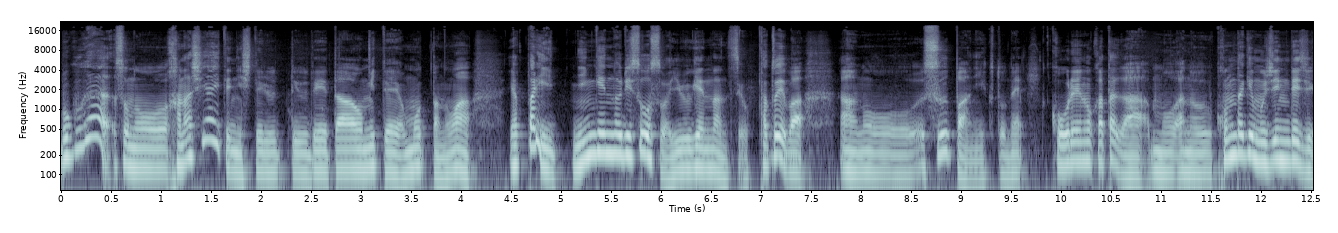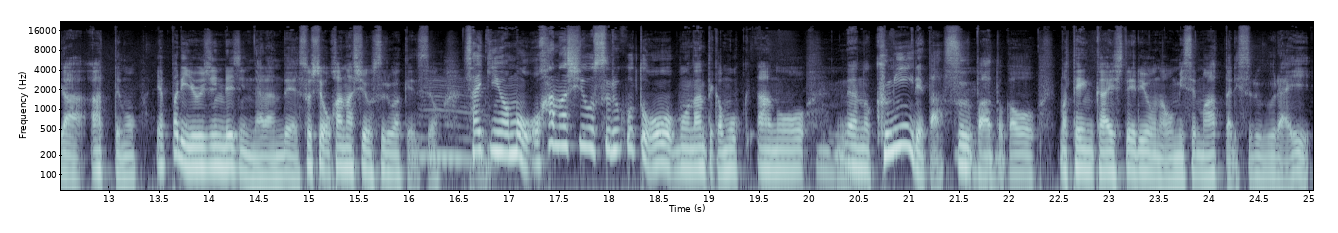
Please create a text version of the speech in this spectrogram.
僕が、その、話し相手にしてるっていうデータを見て思ったのは、やっぱり人間のリソースは有限なんですよ。例えば、あの、スーパーに行くとね、高齢の方が、もう、あの、こんだけ無人レジがあっても、やっぱり有人レジに並んで、そしてお話をするわけですよ。最近はもうお話をすることを、もうなんていうか、もう、あの、うん、あの、組み入れたスーパーとかを、まあ、展開しているようなお店もあったりするぐらい、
